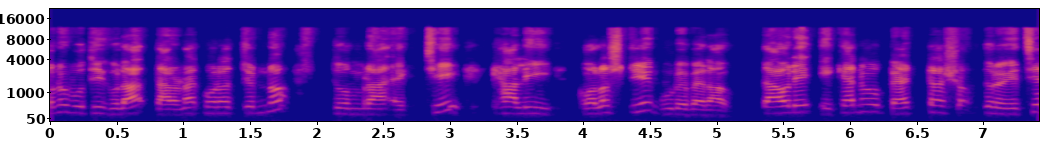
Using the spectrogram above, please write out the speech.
অনুভূতি গুলা ধারণা করার জন্য তোমরা একটি খালি কলস নিয়ে ঘুরে বেড়াও। তাহলে এখানেও ব্যাটটা শব্দ রয়েছে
